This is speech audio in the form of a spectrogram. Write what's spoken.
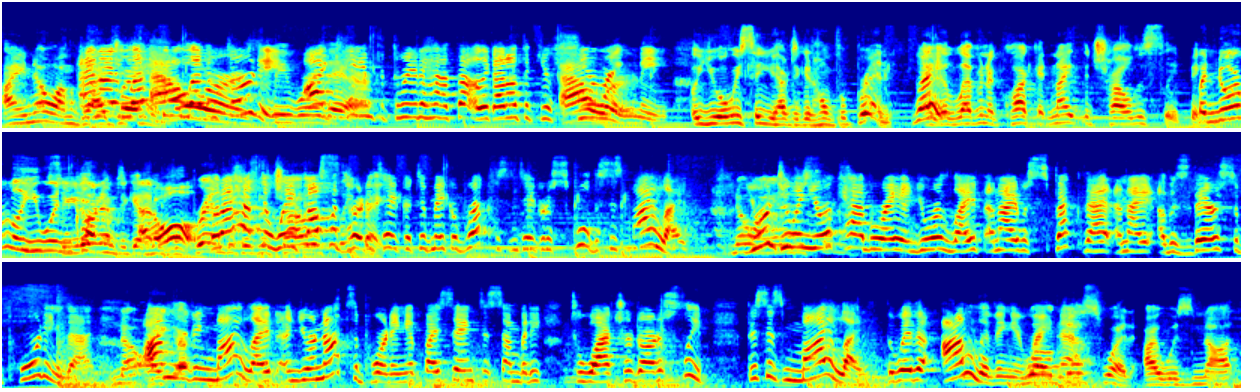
I know. I'm glad and glad I you left at 11:30. I came for three and a half hours. Like I don't think you're hearing me. Oh, You always say you have to get home for Bryn. Right. At 11 o'clock at night, the child is sleeping. But normally you wouldn't you come don't have to get at all. for But I have to wake up is with her to take her to make her breakfast and take her to school. This is my life. No, You're I doing your cabaret and your life, and I respect that, and I, I was there supporting that. No, I I'm got- living my life, and you're not supporting it by saying to somebody to watch her daughter sleep. This is my life, the way that I'm living it Well, right now. Well, guess what? I was not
